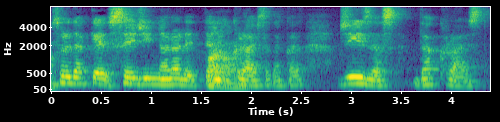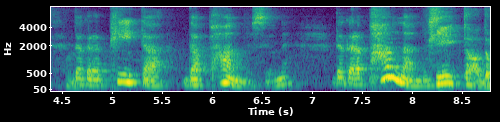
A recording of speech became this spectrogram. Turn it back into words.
それだけ成人になられてのクライストだから、Jesus the Christ だからピーター the パンですよねだからパンなんですよ。ピーターと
